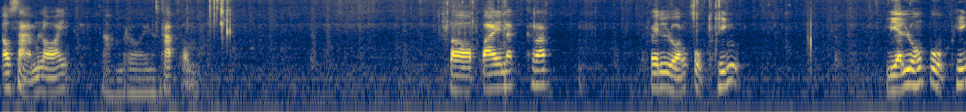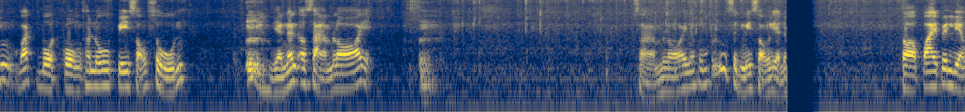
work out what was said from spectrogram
เอาสามร้อยสามร้อยนะครับ ผม ต่อไปนะครับ เป็นหลวงปู่พิงค์เหรียญหลวงปู่พิงค์วัดโบสถ์โกงธนูปีสองศูนย์ เหรียญนั้นเอาสามร้อยสามร้อยนะผมรู้สึกมีสองเหรียญนะต่อไปเป็นเหรียญ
